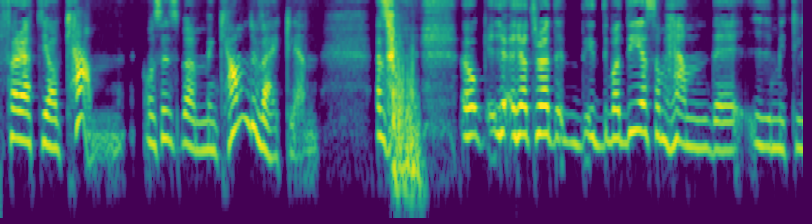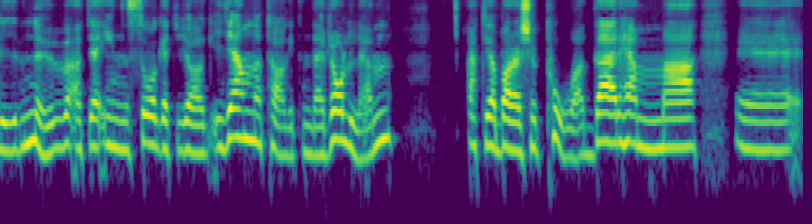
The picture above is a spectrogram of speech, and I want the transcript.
för att jag kan. Och sen så bara, men kan du verkligen? Alltså, och jag, jag, tror att det var det som hände i mitt liv nu, att jag insåg att jag igen har tagit den där rollen. Att jag bara kör på där hemma. Eh,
